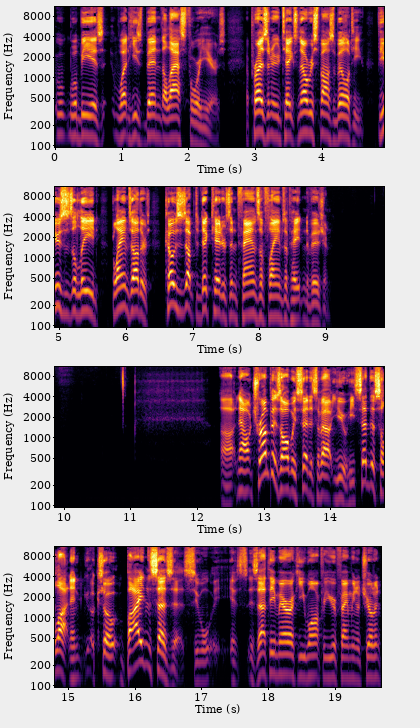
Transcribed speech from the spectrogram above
will be is what he's been the last four years. A president who takes no responsibility, views as a lead, blames others, cozies up to dictators, and fans the flames of hate and division. Uh, now, Trump has always said it's about you. He said this a lot. And so Biden says this. Will, is, is that the America you want for your family and your children?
